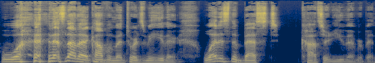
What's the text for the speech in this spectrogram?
what? That's not a compliment towards me either. What is the best concert you've ever been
